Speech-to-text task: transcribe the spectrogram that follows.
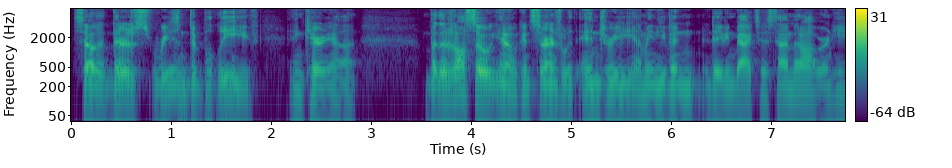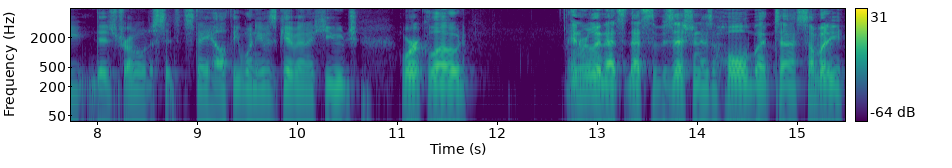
so there's reason to believe and Kerryon. But there's also, you know, concerns with injury. I mean, even dating back to his time at Auburn, he did struggle to stay healthy when he was given a huge workload. And really, that's that's the position as a whole. But uh, somebody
